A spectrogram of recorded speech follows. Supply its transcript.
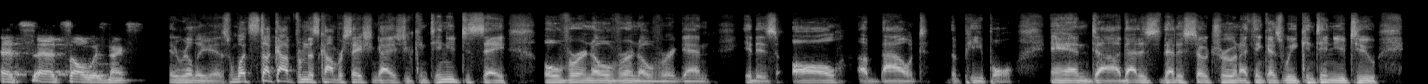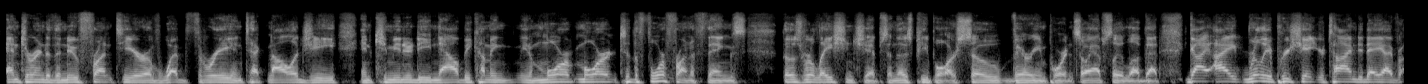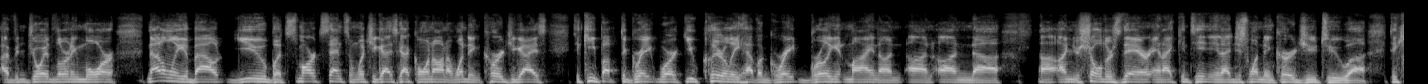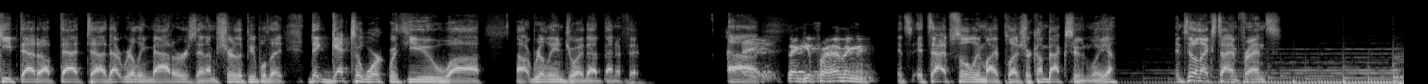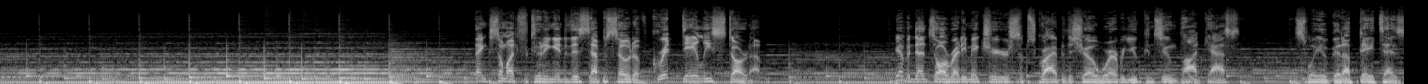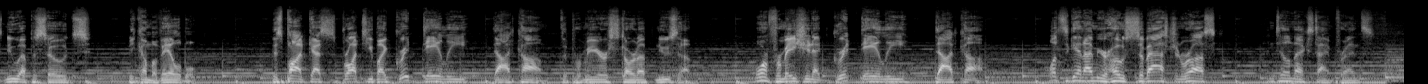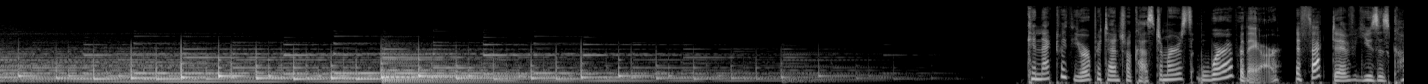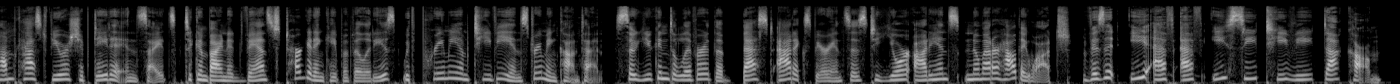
it's it's always nice. It really is. What stuck out from this conversation, guys, you continued to say over and over and over again, it is all about the people. And uh, that is that is so true. And i think as we continue to enter into the new frontier of web 3 and technology and community now becoming you know more more to the forefront of things those relationships and those people are so very important. So i absolutely love that. Guy i really appreciate your time today. I've, I've enjoyed learning more not only about you but SmartSense and what you guys got going on. I wanted to encourage you guys to keep up the great work. You clearly have a great brilliant mind on on on uh, uh, on your shoulders there, and I continue. And I just wanted to encourage you to uh, to keep that up. That uh, that really matters, and I'm sure the people that that get to work with you uh, uh, really enjoy that benefit. Uh, hey, thank you for having me. It's it's absolutely my pleasure. Come back soon, will you? Until next time, friends. Thanks so much for tuning into this episode of Grit Daily Startup. If you haven't done so already, make sure you're subscribed to the show wherever you consume podcasts. This way you'll get updates as new episodes become available. This podcast is brought to you by gritdaily.com, the premier startup news hub. More information at gritdaily.com. Once again, I'm your host, Sebastian Rusk. Until next time, friends. Connect with your potential customers wherever they are. Effectv uses Comcast viewership data insights to combine advanced targeting capabilities with premium TV and streaming content so you can deliver the best ad experiences to your audience no matter how they watch. Visit EFFECTV.com.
